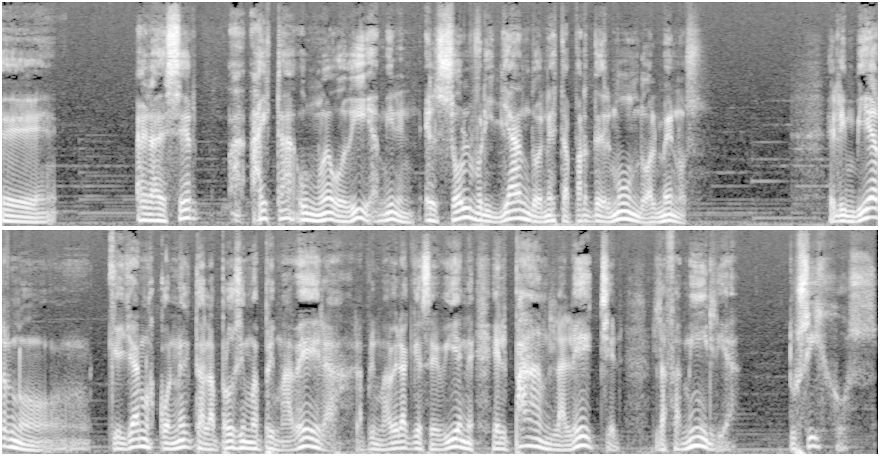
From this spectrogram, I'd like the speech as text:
Eh, agradecer, ahí está un nuevo día, miren, el sol brillando en esta parte del mundo al menos. El invierno que ya nos conecta a la próxima primavera, la primavera que se viene, el pan, la leche, la familia, tus hijos.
